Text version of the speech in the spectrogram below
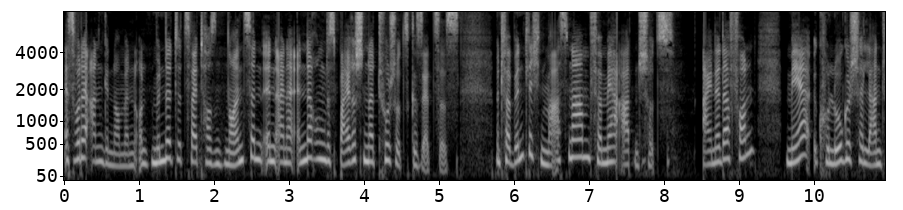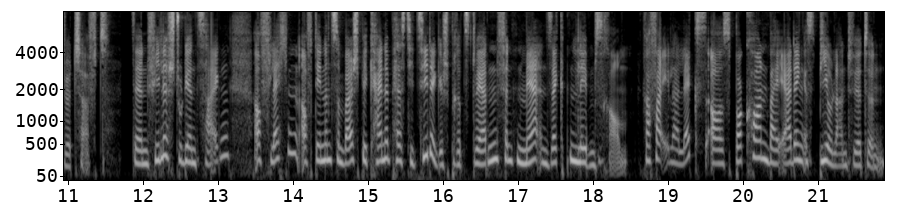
Es wurde angenommen und mündete 2019 in einer Änderung des bayerischen Naturschutzgesetzes mit verbindlichen Maßnahmen für mehr Artenschutz. Eine davon mehr ökologische Landwirtschaft. Denn viele Studien zeigen, auf Flächen, auf denen zum Beispiel keine Pestizide gespritzt werden, finden mehr Insekten Lebensraum. Raffaela Lex aus Bockhorn bei Erding ist Biolandwirtin.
